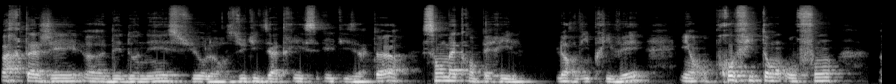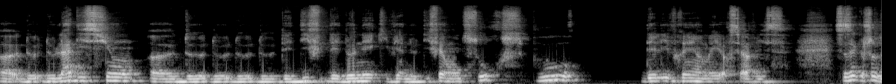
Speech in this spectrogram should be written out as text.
partager euh, des données sur leurs utilisatrices et utilisateurs sans mettre en péril leur vie privée et en profitant au fond euh, de, l'addition de, des, données qui viennent de différentes sources pour délivrer un meilleur service. C'est quelque chose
